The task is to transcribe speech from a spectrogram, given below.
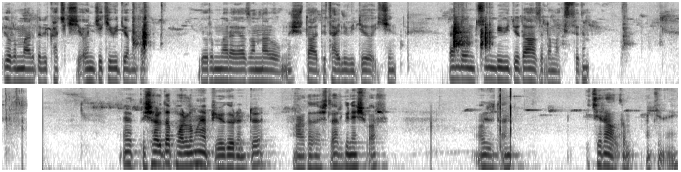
yorumlarda birkaç kişi önceki videomda yorumlara yazanlar olmuş daha detaylı video için. Ben de onun için bir video daha hazırlamak istedim. Evet dışarıda parlama yapıyor görüntü. Arkadaşlar güneş var. O yüzden içeri aldım makineyi.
